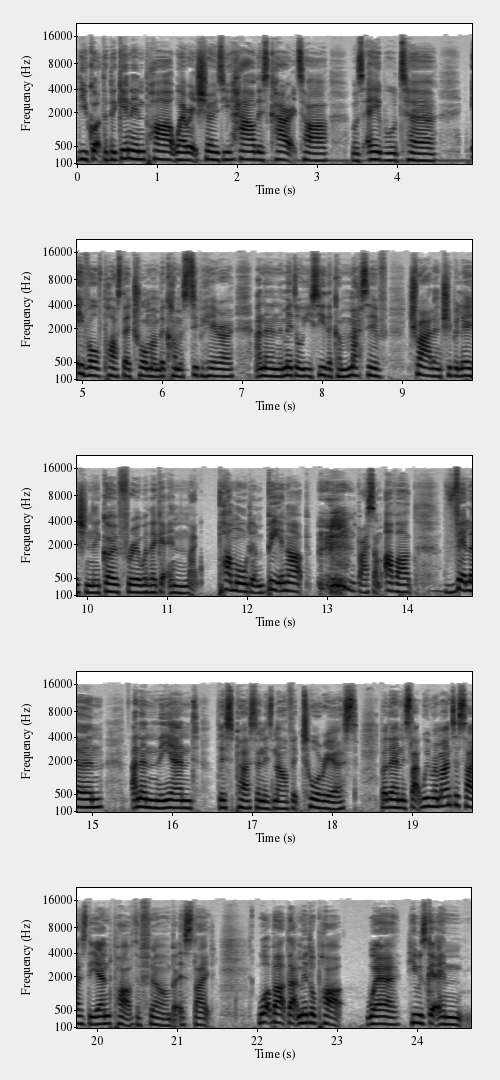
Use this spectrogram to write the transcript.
you've got the beginning part where it shows you how this character was able to evolve past their trauma and become a superhero. And then in the middle you see like a massive trial and tribulation. They go through where they're getting like pummeled and beaten up by some other villain. And then in the end this person is now victorious. But then it's like we romanticize the end part of the film but it's like what about that middle part where he was getting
